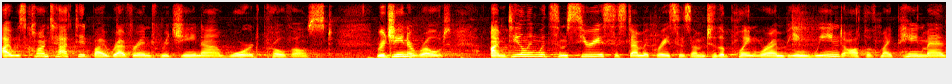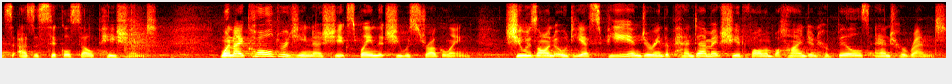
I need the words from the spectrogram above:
I was contacted by Reverend Regina Ward Provost. Regina wrote, I'm dealing with some serious systemic racism to the point where I'm being weaned off of my pain meds as a sickle cell patient. When I called Regina, she explained that she was struggling. She was on ODSP, and during the pandemic, she had fallen behind in her bills and her rent.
